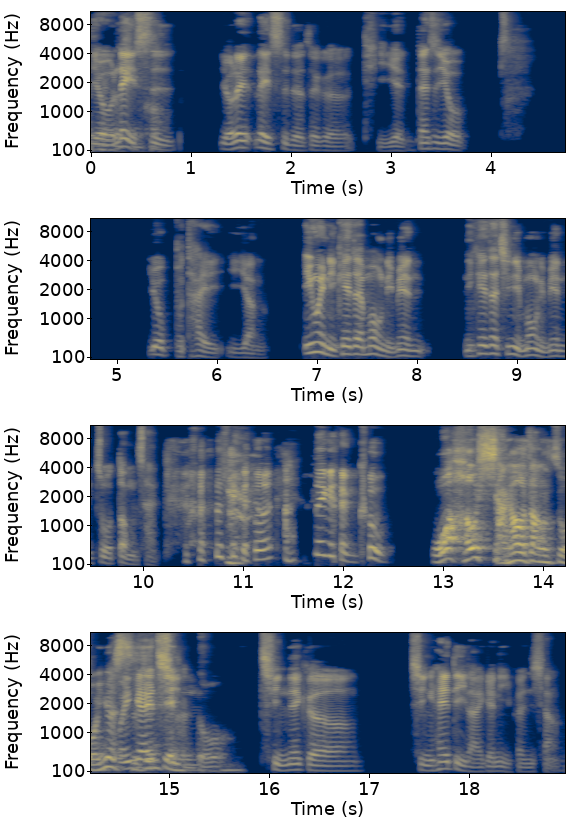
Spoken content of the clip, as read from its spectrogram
有类似有类类似的这个体验，但是又又不太一样，因为你可以在梦里面，你可以在情景梦里面做动产，那个 那个很酷。我好想要这样做，因为时间点很多，请，请那个请黑迪来跟你分享。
